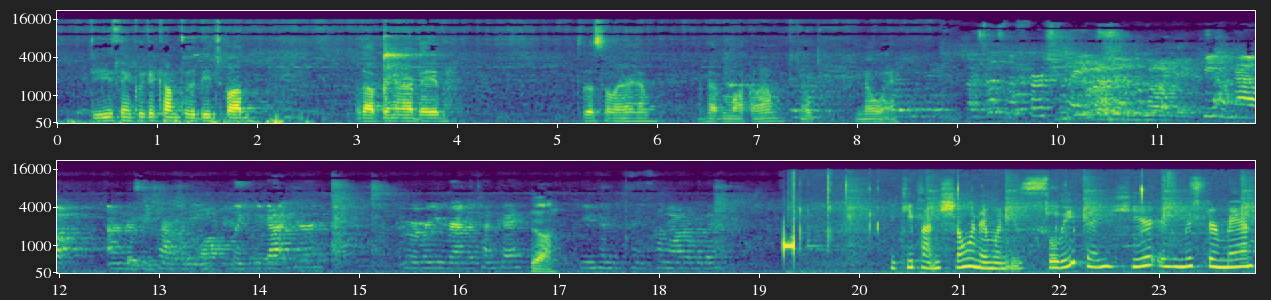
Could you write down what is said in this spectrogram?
Do you think we could come to the beach club without bringing our babe to the solarium and have him walk around? Nope. No way. This was the first place he hung out on Disney property. Like we got here. Remember you ran the 10K? Yeah. You and him hung out over there. We keep on showing him when he's sleeping. Here is Mr. Man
